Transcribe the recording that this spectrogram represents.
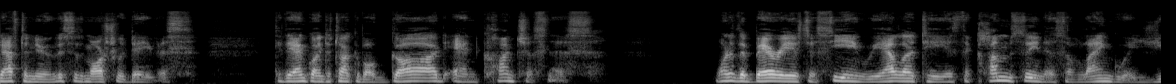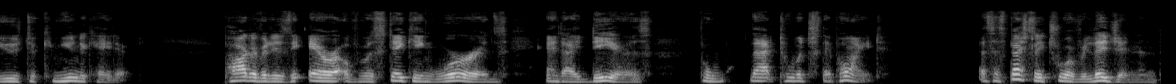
Good afternoon. This is Marshall Davis. Today I'm going to talk about God and consciousness. One of the barriers to seeing reality is the clumsiness of language used to communicate it. Part of it is the error of mistaking words and ideas for that to which they point. That's especially true of religion, and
